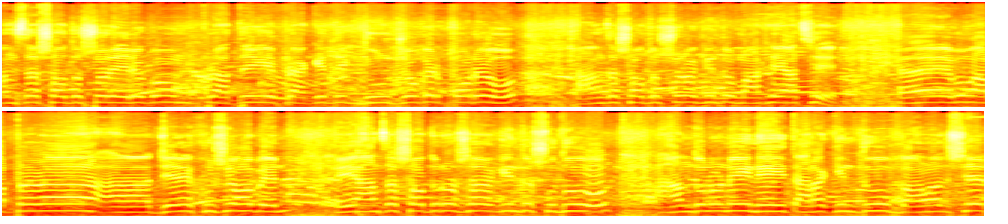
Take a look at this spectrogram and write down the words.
আনসার সদস্যরা এরকম প্রাকৃতিক দুর্যোগের পরেও আনসার সদস্যরা কিন্তু মাঠে আছে। এবং আপনারা জেনে খুশি হবেন, এই আনসার সদস্যরা কিন্তু শুধু আন্দোলনেই নেই, তারা কিন্তু বাংলাদেশের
